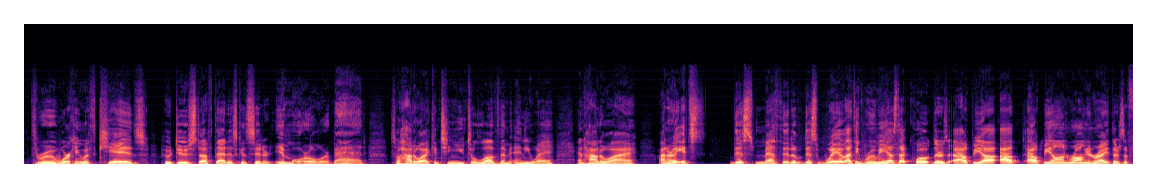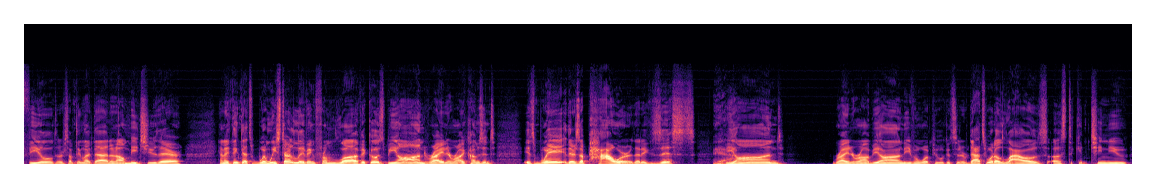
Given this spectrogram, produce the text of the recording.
through working with kids who do stuff that is considered immoral or bad. So how do I continue to love them anyway? And how do I? I don't know. It's this method of this way. Of, I think Rumi has that quote. There's out beyond out out beyond wrong and right. There's a field or something like that, and I'll meet you there. And I think that's when we start living from love, it goes beyond right and wrong. It comes into it's way there's a power that exists Yeah. beyond right and wrong, beyond even what people consider. That's what allows us to continue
